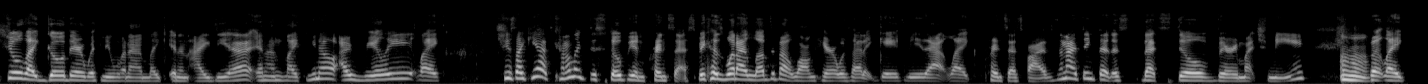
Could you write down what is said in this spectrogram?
she'll like go there with me when I'm like in an idea, and I'm like, you know, I really like. She's like, yeah, it's kind of like dystopian princess because what I loved about long hair was that it gave me that like princess vibes, and I think that is that's still very much me, Mhm. but like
